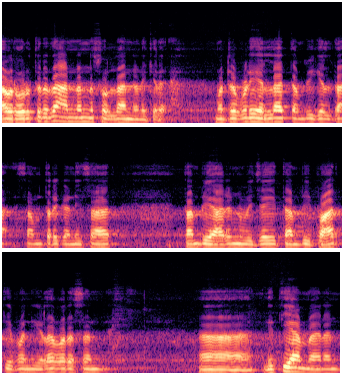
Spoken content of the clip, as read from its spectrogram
அவர் ஒருத்தர் தான் அண்ணன்னு சொல்லலான்னு நினைக்கிறேன். மற்றபடி எல்லா தம்பிகள் தான். சமுத்திரகனி சார் தம்பி அருண் விஜய் தம்பி பார்த்திபன் இளவரசன் ஆஹ், நித்யா மேனன்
